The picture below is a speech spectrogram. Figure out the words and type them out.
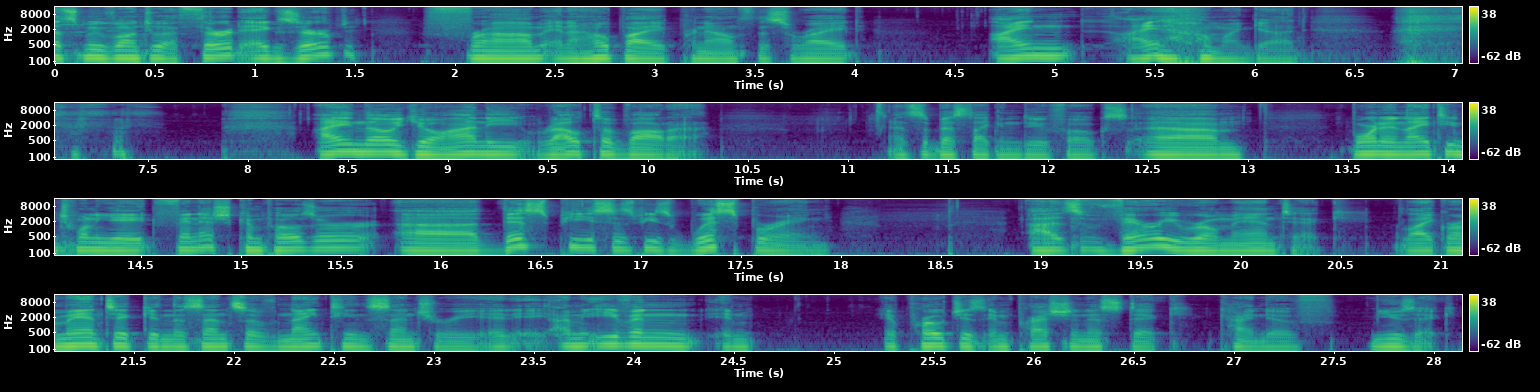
Let's move on to a third excerpt from, and I hope I pronounced this right. I, I, oh my God. Einojuhani Rautavaara. That's the best I can do, folks. Um, born in 1928, Finnish composer. Uh, this piece is piece Whispering. Uh, it's very romantic, like romantic in the sense of 19th century. It, I mean, even in approaches impressionistic kind of music.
